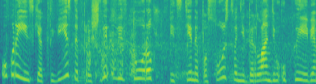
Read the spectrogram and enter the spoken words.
українські активісти прийшли у вівторок під стіни посольства Нідерландів у Києві.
